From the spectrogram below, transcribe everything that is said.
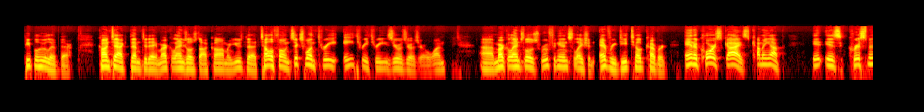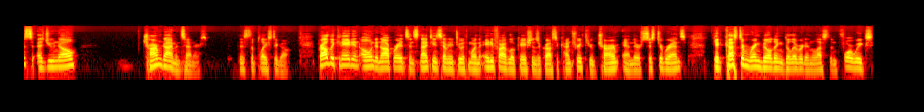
people who live there? Contact them today, marcolangelos.com, or use the telephone 613 833 0001. Uh, Marcolangelo's Roofing and Insulation, every detail covered. And of course, guys, coming up, it is Christmas, as you know. Charm Diamond Centers. This is the place to go. Proudly Canadian owned and operated since 1972 with more than 85 locations across the country through Charm and their sister brands. Get custom ring building delivered in less than four weeks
